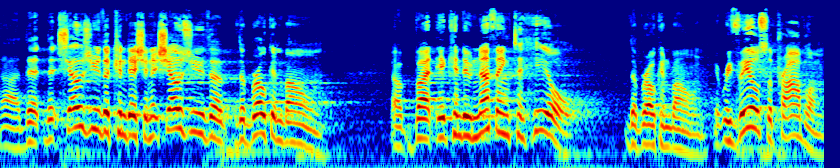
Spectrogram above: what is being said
uh, that, that shows you the condition, it shows you the, the broken bone, uh, but it can do nothing to heal the broken bone. It reveals the problem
